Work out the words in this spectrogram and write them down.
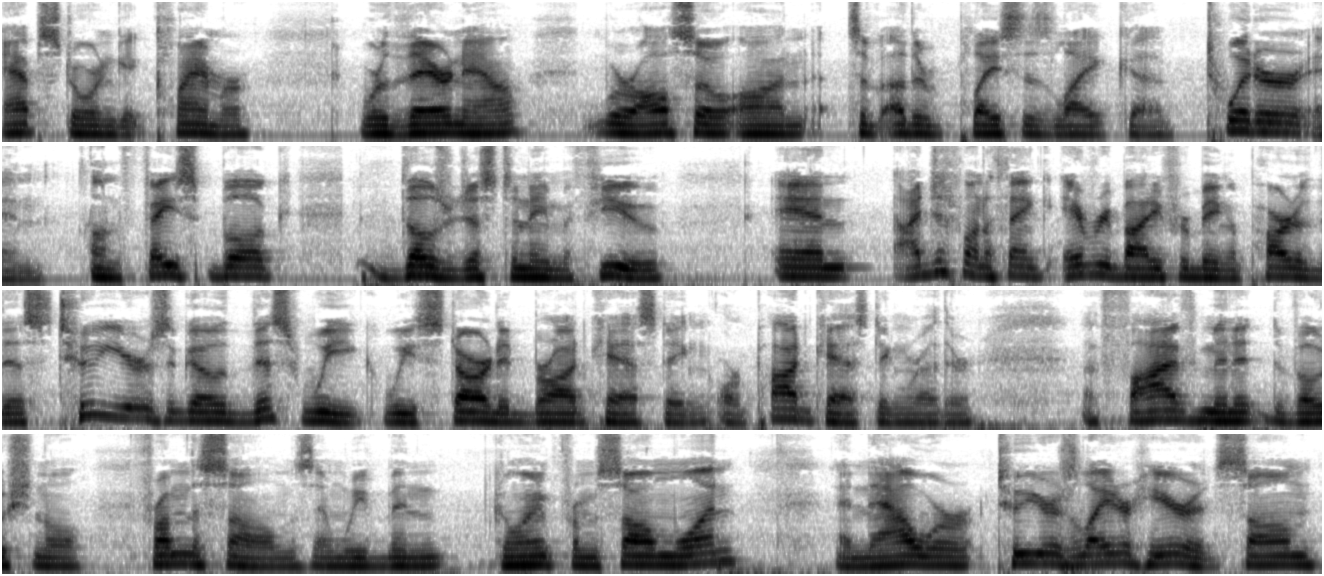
App Store and get Clammr. We're there now. We're also on some other places like uh, Twitter and on Facebook. Those are just to name a few. And I just want to thank everybody for being a part of this. Two years ago this week, we started broadcasting, or podcasting rather, a five minute devotional from the Psalms. And we've been going from Psalm 1, and now we're two years later here at Psalm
